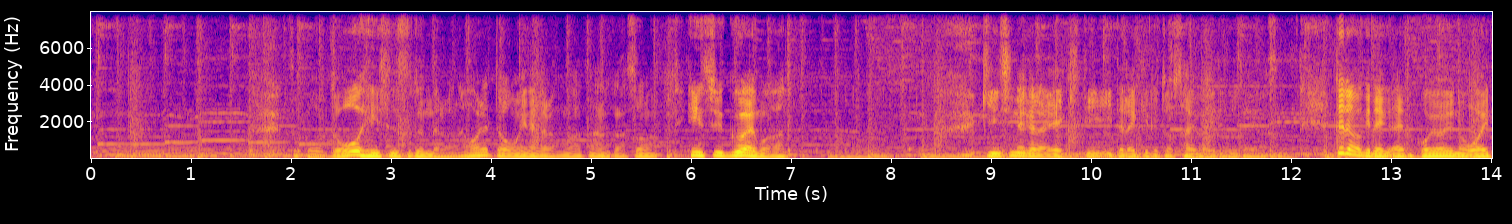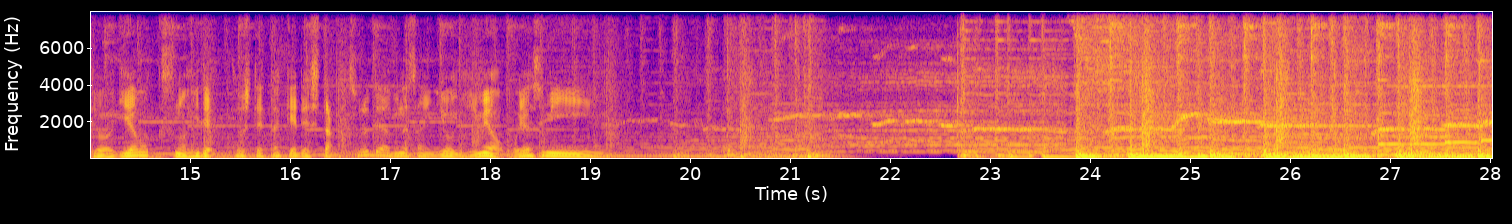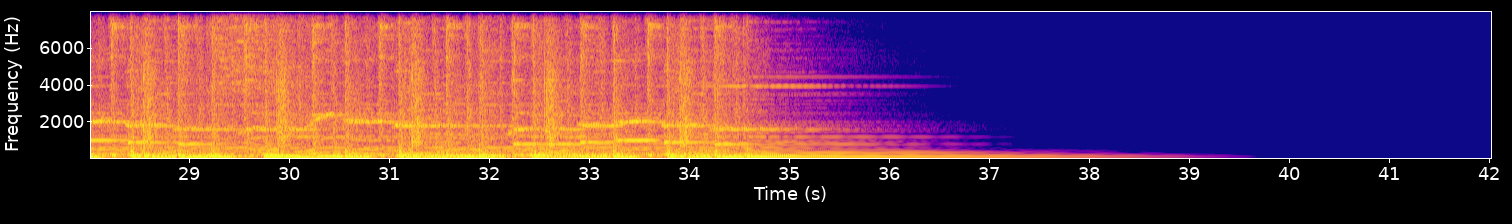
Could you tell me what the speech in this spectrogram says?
そこをどう編集するんだろうな俺と思いながらまあなんかその編集具合もあの気にしながら、えー聞いていただけると幸いでございます。てなわけで、えーと今宵のお相手はギアマックスのヒデそしてタケでした。それでは皆さん良い夢をおやすみ。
